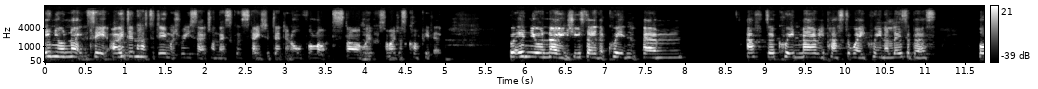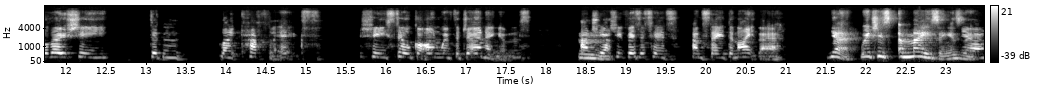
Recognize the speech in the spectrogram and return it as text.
in your notes. See, I didn't have to do much research on this because Stacia did an awful lot to start with, so I just copied it. But in your notes, you say that Queen, um, after Queen Mary passed away, Queen Elizabeth, although she didn't like Catholics, she still got on with the Jerninghams, and she Mm. actually visited and stayed the night there. Yeah, which is amazing, isn't Yeah,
